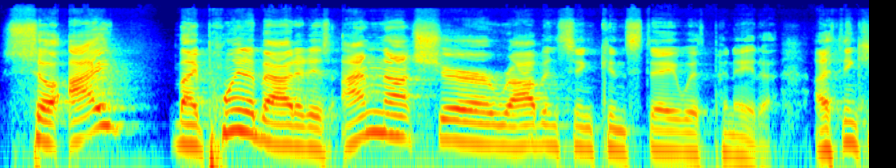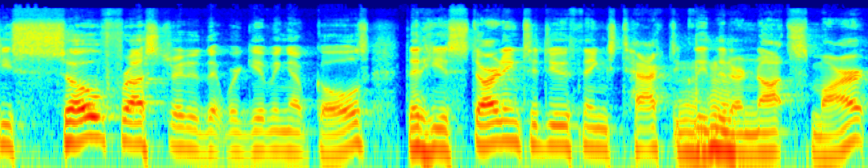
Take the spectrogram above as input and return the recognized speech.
so I my point about it is I'm not sure Robinson can stay with Pineda. I think he's so frustrated that we're giving up goals that he is starting to do things tactically Mm-hmm. that are not smart.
